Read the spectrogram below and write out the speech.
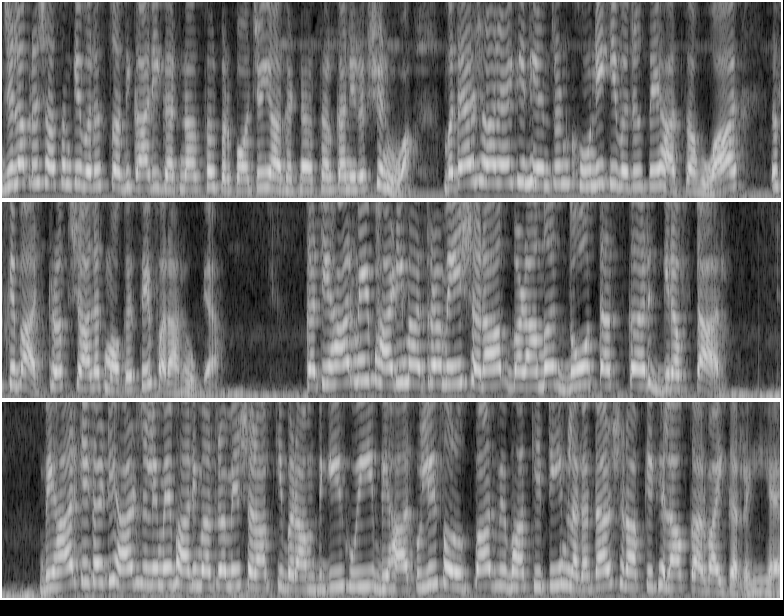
जिला प्रशासन के वरिष्ठ अधिकारी घटनास्थल पर पहुँचे, यहाँ घटनास्थल का निरीक्षण हुआ। बताया जा रहा है कि नियंत्रण खोने की वजह से हादसा हुआ। इसके बाद ट्रक चालक मौके से फरार हो गया। कटिहार में भारी मात्रा में शराब बरामद, दो तस्कर गिरफ़्तार। बिहार के कटिहार ज़िले में भारी मात्रा में शराब की बरामदगी हुई। बिहार पुलिस और उत्पाद विभाग की टीम लगातार शराब के खिलाफ कार्रवाई कर रही है।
